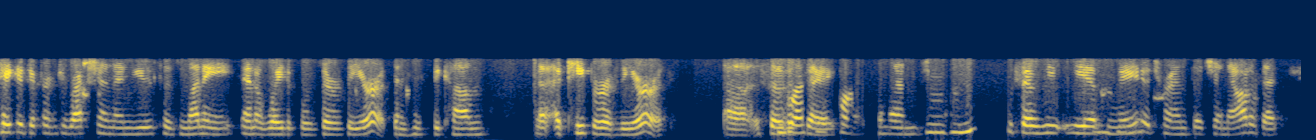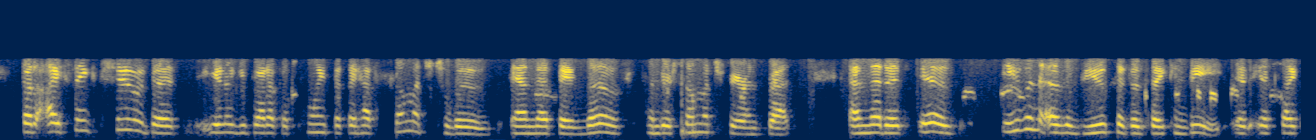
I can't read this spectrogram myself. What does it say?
take a different direction and use his money in a way to preserve the earth, and he's become a, keeper of the earth, uh, so Bless to say. And mm-hmm. so he he has mm-hmm. made a transition out of it. But I think too that you know you brought up a point that they have so much to lose, and that they live under so much fear and threat, and that it is even as abusive as they can be, it, it's like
